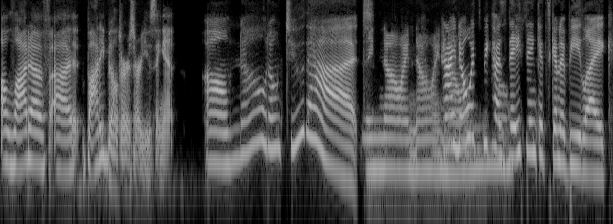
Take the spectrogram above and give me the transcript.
a lot of uh bodybuilders are using it. Oh no, don't do that. I know, I know, I know. And I know it's because know. they think it's going to be like,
